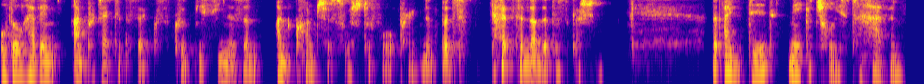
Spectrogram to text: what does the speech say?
although having unprotected sex could be seen as an unconscious wish to fall pregnant, but that's another discussion. But I did make a choice to have him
